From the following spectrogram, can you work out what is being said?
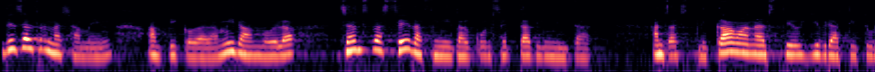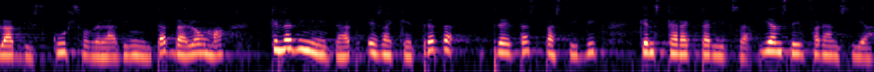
Des del Renaixement, en Pico de la Mirandola, ja ens va ser definit el concepte de dignitat. Ens explicava en el seu llibre titulat Discurs sobre la dignitat de l'home que la dignitat és aquest tret, tret específic que ens caracteritza i ens diferencia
